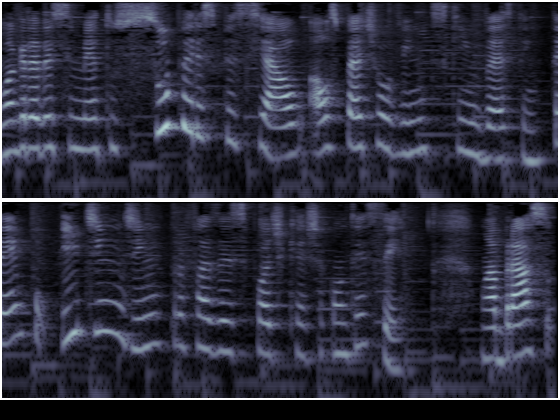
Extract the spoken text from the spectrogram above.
Um agradecimento super especial aos pet ouvintes que investem tempo e din-din para fazer esse podcast acontecer. Um abraço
